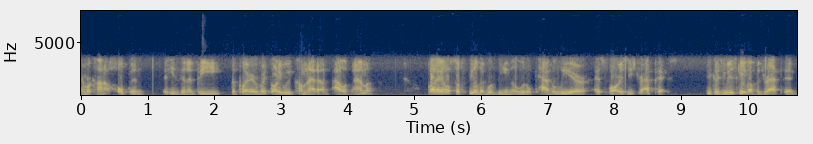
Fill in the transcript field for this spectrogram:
and we're kind of hoping that he's going to be the player everybody thought he would coming out of Alabama. But I also feel that we're being a little cavalier as far as these draft picks because you just gave up a draft pick,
